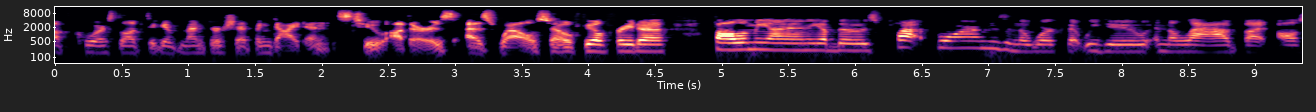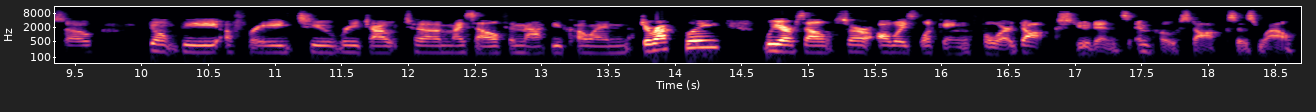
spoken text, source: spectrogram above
of course, love to give mentorship and guidance to others as well. So feel free to follow me on any of those platforms and the work that we do in the lab, but also don't be afraid to reach out to myself and Matthew Cohen directly. We ourselves are always looking for doc students and postdocs as well.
